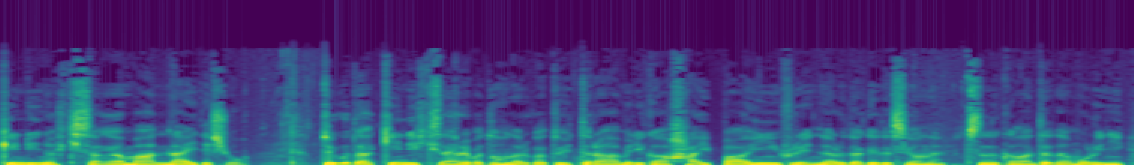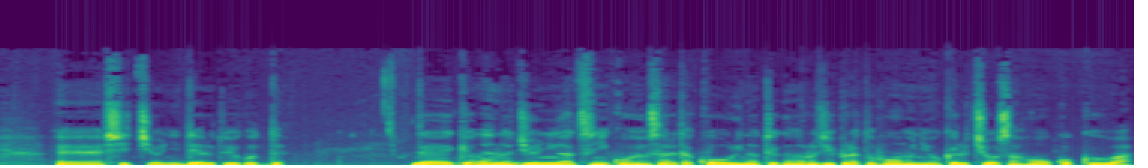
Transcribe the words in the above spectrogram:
金利の引き下げはまあないでしょう。ということは金利引き下げればどうなるかといったらアメリカがハイパーインフレになるだけですよね。通貨がダダ漏れに、えー、市中に出るということで。で、去年の12月に公表された小売りのテクノロジープラットフォームにおける調査報告は、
